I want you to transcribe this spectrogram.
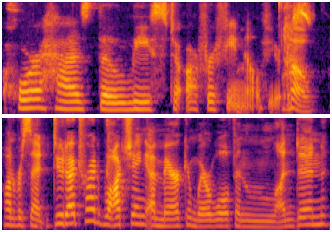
horror has the least to offer female viewers. oh, 100%. Dude, I tried watching American Werewolf in London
